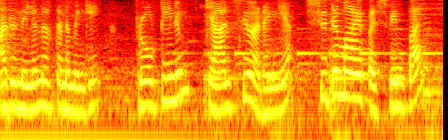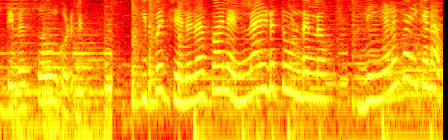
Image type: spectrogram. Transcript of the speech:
അത് നിലനിർത്തണമെങ്കിൽ പ്രോട്ടീനും കാൽസ്യവും അടങ്ങിയ ശുദ്ധമായ പശുവിൻ പാൽ ദിവസവും കൊടുക്കും ഇപ്പൊ ജനതാ പാൽ എല്ലായിടത്തും ഉണ്ടല്ലോ. നിങ്ങൾ കഴിക്കണം.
